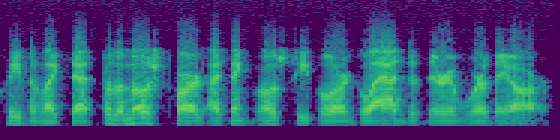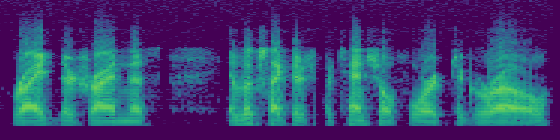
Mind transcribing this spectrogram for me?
Cleveland like that. For the most part, I think most people are glad that they're where they are, right? They're trying this. It looks like there's potential for it to grow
